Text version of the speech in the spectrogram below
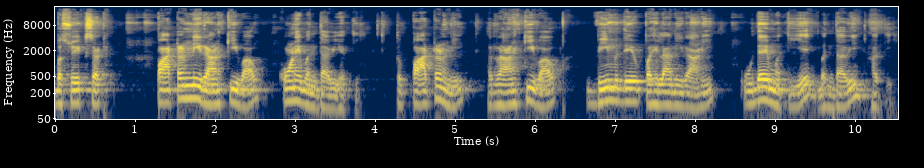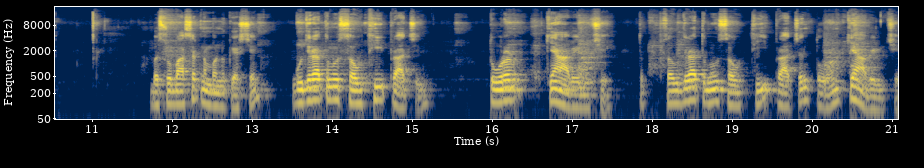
બસો એકસઠ. પાટણની રાણકી વાવ કોણે બંધાવી હતી? તો પાટણની રાણકી વાવ ભીમદેવ પહેલાંની રાણી ઉદયમતીએ બંધાવી હતી. બસો બાસઠ નંબરનો ક્વેશ્ચન ગુજરાતનું સૌથી પ્રાચીન તોરણ ક્યાં આવેલું છે? તો ગુજરાતનું સૌથી પ્રાચીન તોરણ ક્યાં આવેલું છે?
